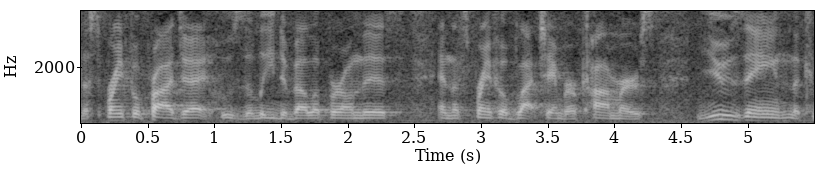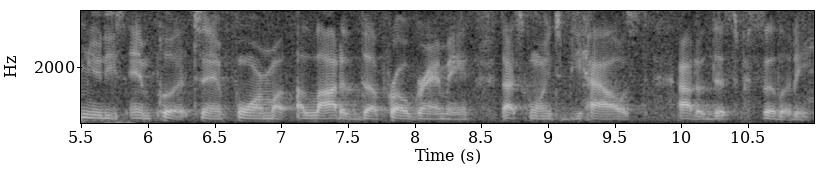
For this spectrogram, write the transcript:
the Springfield Project, who's the lead developer on this, and the Springfield Black Chamber of Commerce, using the community's input to inform a, a lot of the programming that's going to be housed out of this facility.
